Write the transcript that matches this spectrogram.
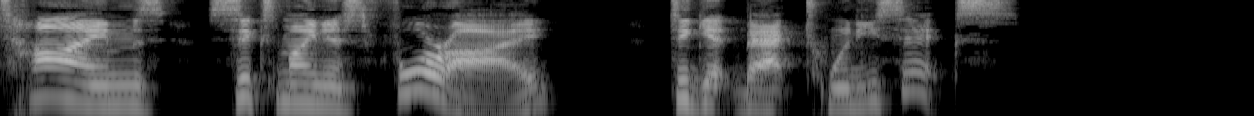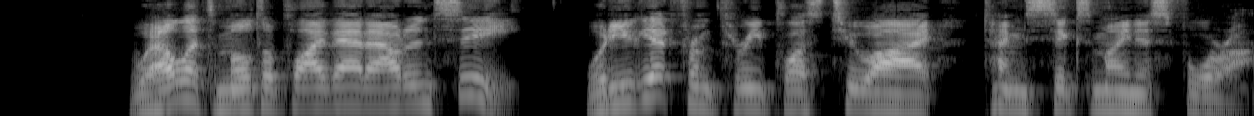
times 6 minus 4i to get back 26? Well, let's multiply that out and see. What do you get from 3 plus 2i times 6 minus 4i?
